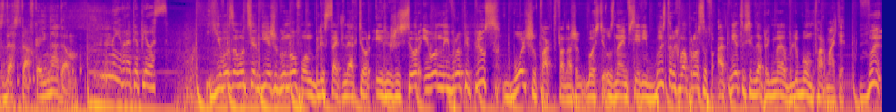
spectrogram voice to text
с доставкой на дом. на Европе плюс. Его зовут Сергей Жигунов, он блистательный актер и режиссер, и он на Европе Плюс. Больше фактов о наших гости узнаем в серии быстрых вопросов. Ответы всегда принимаю в любом формате. Вы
